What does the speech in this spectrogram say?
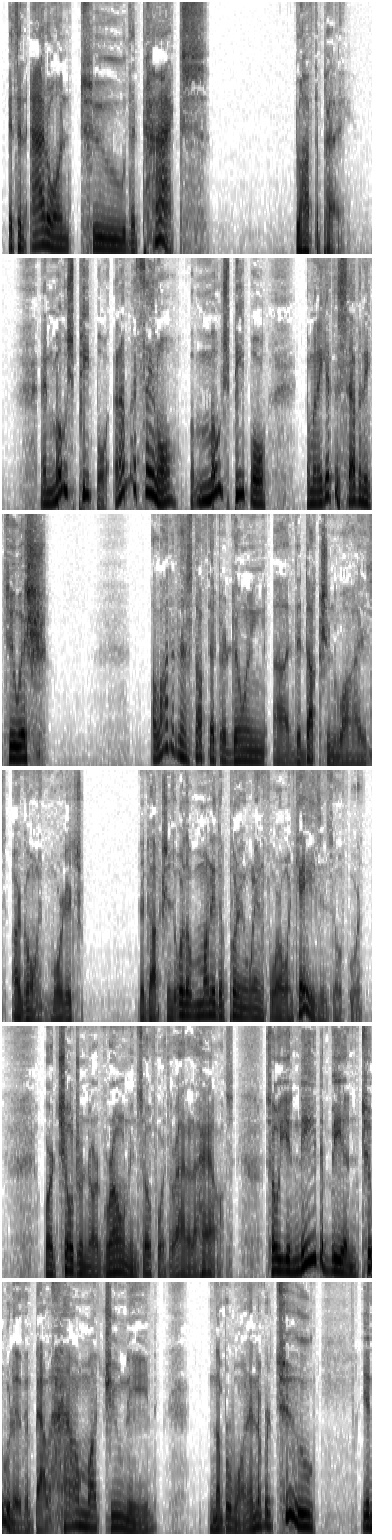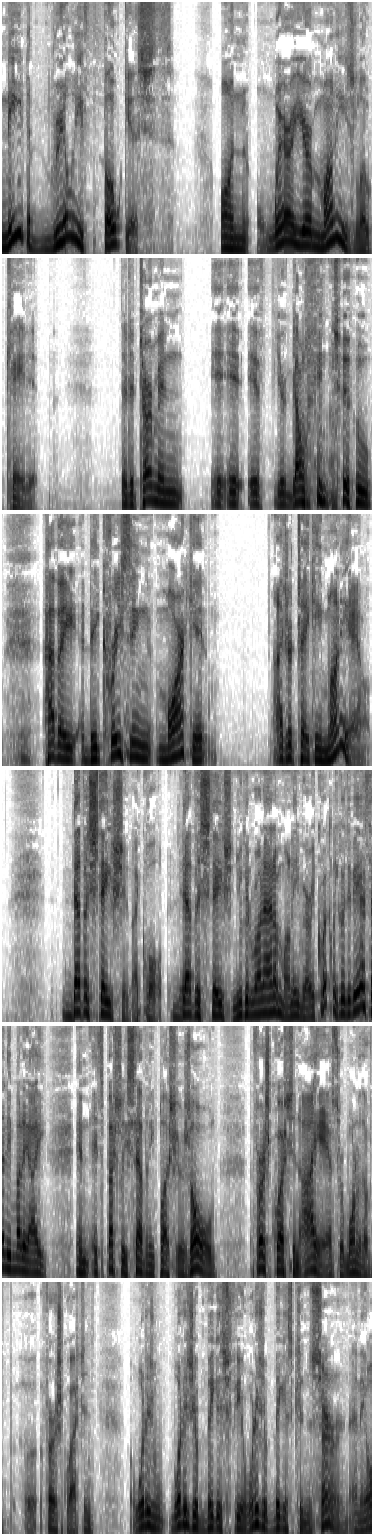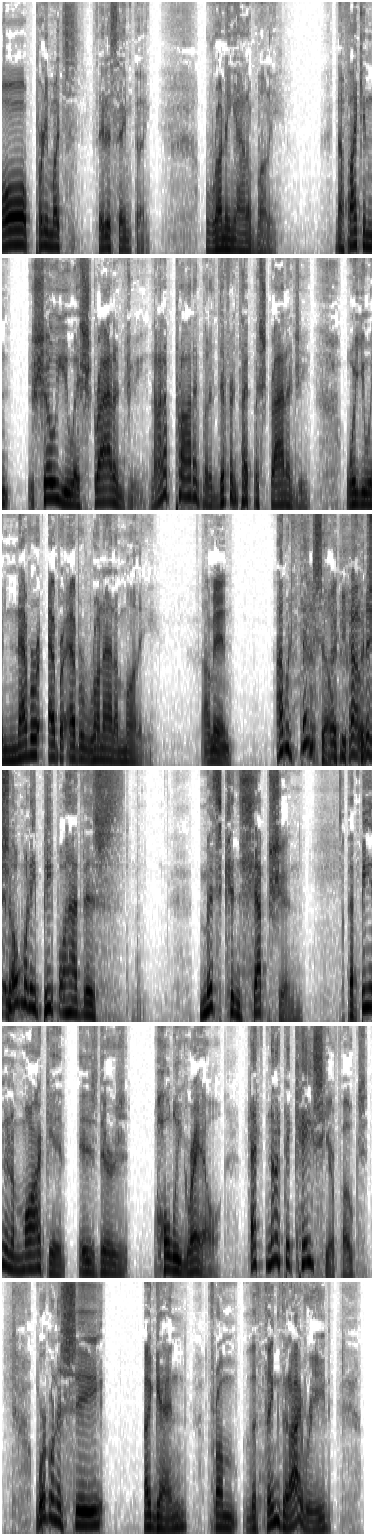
It's an add on to the tax you'll have to pay. And most people, and I'm not saying all, but most people, and when they get to 72 ish, a lot of the stuff that they're doing uh, deduction wise are going mortgage deductions or the money they're putting away in 401ks and so forth. Or children are grown and so forth, they're out of the house. So you need to be intuitive about how much you need, number one. And number two, you need to really focus on where your money's located to determine if you're going to have a decreasing market as you're taking money out. Devastation, I call it. Devastation. You can run out of money very quickly because if you ask anybody, I, and especially 70 plus years old, the first question I ask, or one of the uh, first questions, what is, what is your biggest fear? What is your biggest concern? And they all pretty much say the same thing running out of money. Now, if I can show you a strategy, not a product, but a different type of strategy where you would never, ever, ever run out of money, I'm in. I would think so. Yeah, but man. so many people have this misconception that being in a market is there's holy grail. That's not the case here, folks. We're going to see again from the things that I read.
